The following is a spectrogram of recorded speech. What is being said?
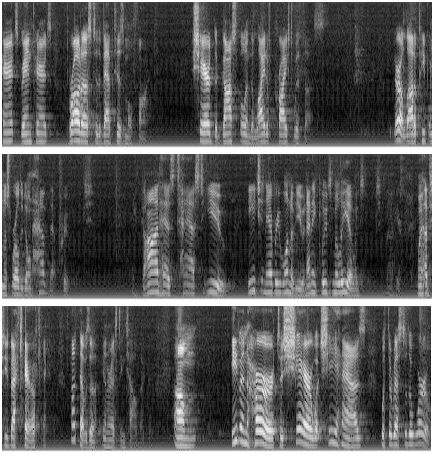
parents, grandparents, brought us to the baptismal font, shared the gospel and the light of Christ with us. There are a lot of people in this world who don't have that privilege. God has tasked you, each and every one of you, and that includes Malia when she's not here. When she's back there, okay. I thought that was an interesting child back there. Um, even her to share what she has with the rest of the world.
